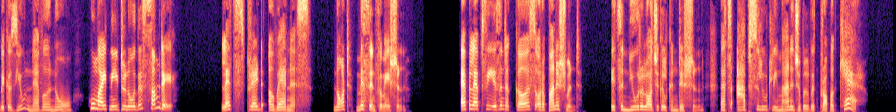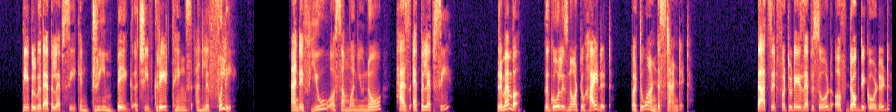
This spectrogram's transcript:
because you never know who might need to know this someday. Let's spread awareness not misinformation. Epilepsy isn't a curse or a punishment. It's a neurological condition that's absolutely manageable with proper care. People with epilepsy can dream big, achieve great things, and live fully. And if you or someone you know has epilepsy, remember, the goal is not to hide it, but to understand it. That's it for today's episode of Doc Decoded.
